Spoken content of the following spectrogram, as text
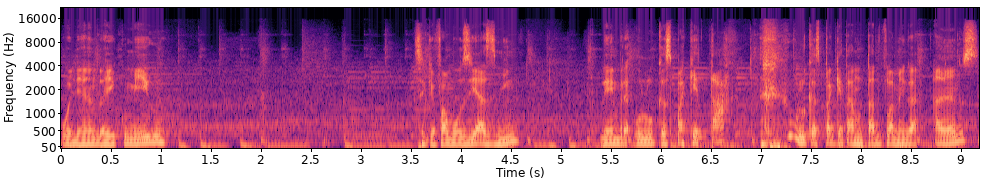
olhando aí comigo. Esse aqui é o famoso Yasmin. Lembra o Lucas Paquetá. o Lucas Paquetá não tá no Flamengo há anos.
